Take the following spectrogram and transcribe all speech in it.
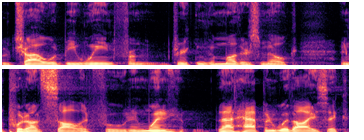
A child would be weaned from drinking the mother's milk and put on solid food. And when that happened with Isaac,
